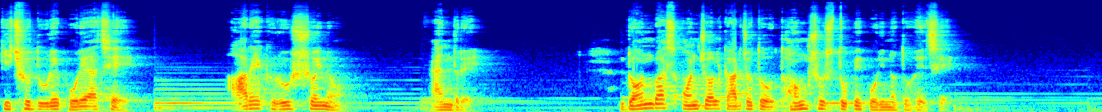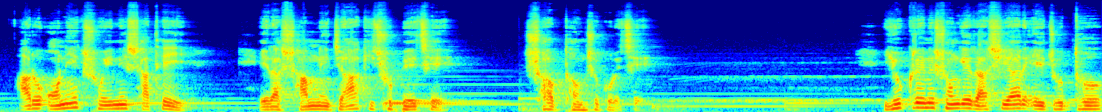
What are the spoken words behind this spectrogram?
কিছু দূরে পড়ে আছে আর এক রুশ সৈন্য, অ্যান্দ্রে। ডনবাস অঞ্চল কার্যত ধ্বংসস্তূপে পরিণত হয়েছে। আরও অনেক সৈন্যের সাথেই এরা সামনে যা কিছু পেয়েছে সব ধ্বংস করেছে। ইউক্রেনের সঙ্গে রাশিয়ার এই যুদ্ধ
